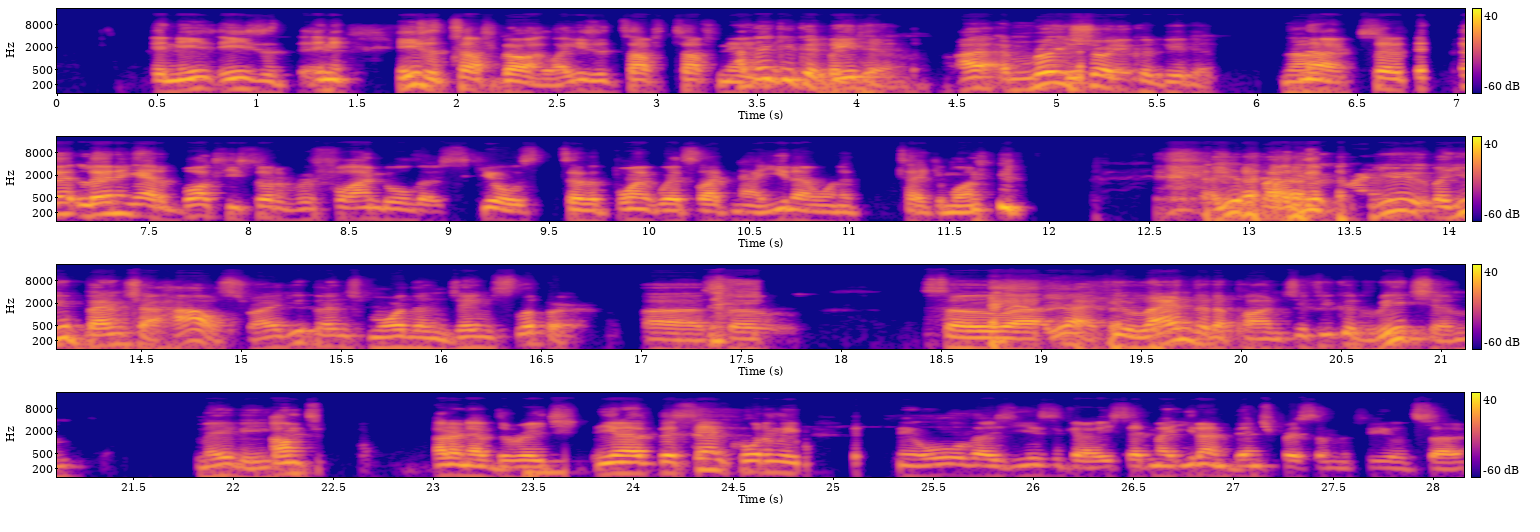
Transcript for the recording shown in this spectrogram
and he, he's a and he- he's a tough guy. Like he's a tough tough man. I think you could beat him. I, I'm really sure you could beat him. No, No, so learning how to box, he sort of refined all those skills to the point where it's like, no, you don't want to take him on. You, but you, you, but you bench a house, right? You bench more than James Slipper. Uh, so, so uh, yeah, if you landed a punch, if you could reach him, maybe. I'm too, I don't have the reach. You know, the Sam me all those years ago. He said, mate, you don't bench press on the field. So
